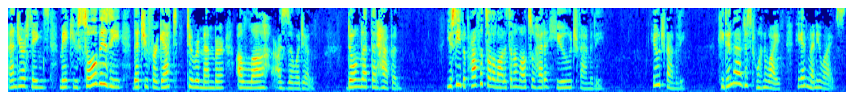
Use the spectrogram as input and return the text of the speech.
and your things make you so busy that you forget to remember Allah Azza wa Jal. Don't let that happen. You see, the Prophet ﷺ also had a huge family. Huge family. He didn't have just one wife. He had many wives.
